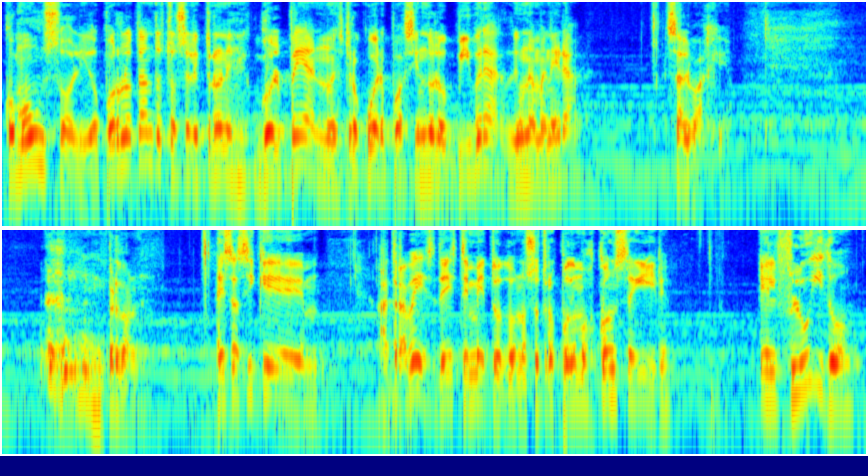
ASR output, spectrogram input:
como un sólido. Por lo tanto, estos electrones golpean nuestro cuerpo haciéndolo vibrar de una manera salvaje. Perdón. Es así que a través de este método nosotros podemos conseguir el fluido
